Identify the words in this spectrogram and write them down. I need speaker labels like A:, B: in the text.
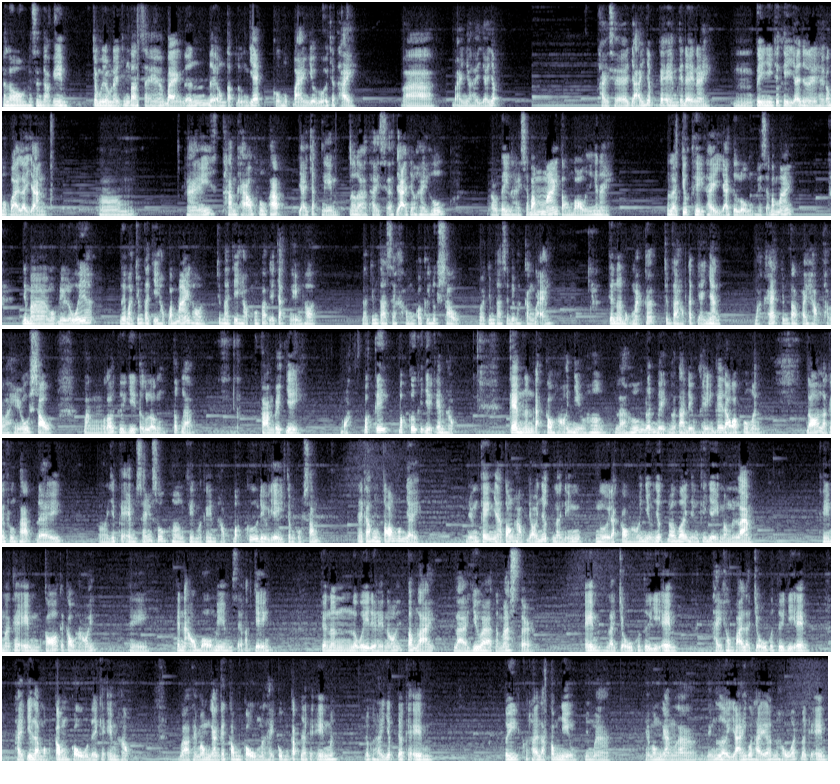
A: Hello, thì xin chào các em. Trong video này chúng ta sẽ bàn đến đề ôn tập lượng giác của một bạn vừa gửi cho thầy và bạn nhờ thầy giải giúp. Thầy sẽ giải giúp các em cái đề này. Uhm, tuy nhiên trước khi giải đề này thầy có một vài lời dặn. Uhm, hãy tham khảo phương pháp giải trắc nghiệm, đó là thầy sẽ giải theo hai hướng. Đầu tiên là thầy sẽ bấm máy toàn bộ những cái này. Đó là trước khi thầy giải tự luận thầy sẽ bấm máy. Nhưng mà một điều lưu ý á, nếu mà chúng ta chỉ học bấm máy thôi chúng ta chỉ học phương pháp giải trắc nghiệm thôi là chúng ta sẽ không có kiến thức sâu và chúng ta sẽ bị mất căn bản. Cho nên một mặt á, chúng ta học cách giải nhanh mặt khác chúng ta phải học thật là hiểu sâu bằng lối tư duy tự luận tức là phàm việc gì hoặc bất kỳ bất cứ cái gì các em học. Các em nên đặt câu hỏi nhiều hơn là hướng đến việc người ta điều khiển cái đầu óc của mình. Đó là cái phương pháp để uh, giúp các em sáng suốt hơn khi mà các em học bất cứ điều gì trong cuộc sống. Ngay cả môn toán cũng vậy. Những cái nhà toán học giỏi nhất là những người đặt câu hỏi nhiều nhất đối với những cái gì mà mình làm. Khi mà các em có cái câu hỏi thì cái não bộ mấy em sẽ phát triển. Cho nên lưu ý điều thầy nói tóm lại là you are the master. Em là chủ của tư duy em. Thầy không phải là chủ của tư duy em. Thầy chỉ là một công cụ để các em học và thầy mong rằng cái công cụ mà thầy cung cấp cho các em á, nó có thể giúp cho các em tuy có thể là không nhiều nhưng mà thầy mong rằng là những cái lời giải của thầy á, nó hữu ích với các em.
